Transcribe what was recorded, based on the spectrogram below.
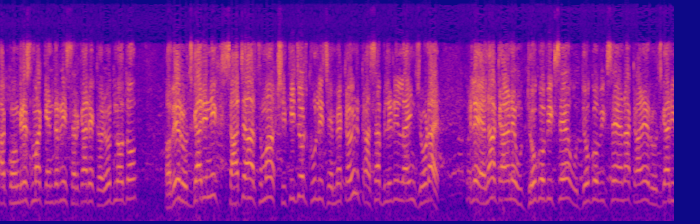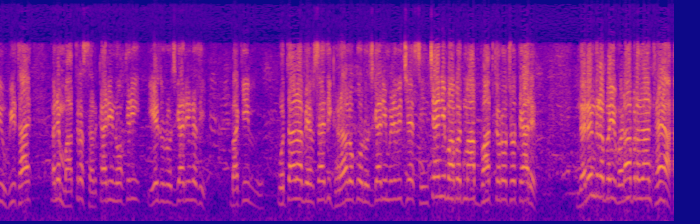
આ કોંગ્રેસમાં કેન્દ્રની સરકારે કર્યો જ નહોતો. હવે રોજગારીની સાચા અર્થમાં ક્ષિતિજો જ ખુલી છે. મેં કહ્યું ને, કાંસા લાઇન જોડાય. એટલે એના કારણે ઉદ્યોગો વિકસે ઉદ્યોગો વિકસે, એના કારણે રોજગારી ઊભી થાય અને માત્ર સરકારી નોકરી એ જ રોજગારી નથી. બાકી પોતાના વ્યવસાયથી ઘણા લોકો રોજગારી મેળવી છે. સિંચાઈની બાબતમાં આપ વાત કરો છો ત્યારે નરેન્દ્રભાઈ વડાપ્રધાન થયા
